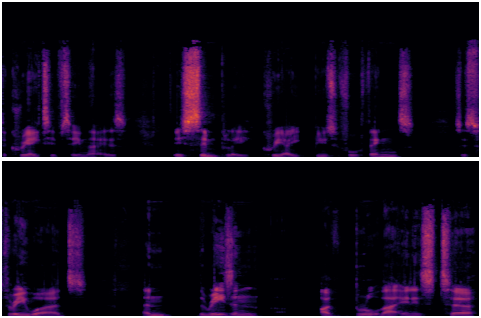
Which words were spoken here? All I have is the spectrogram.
the creative team that is, is simply create beautiful things so it's three words. And the reason I've brought that in is to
